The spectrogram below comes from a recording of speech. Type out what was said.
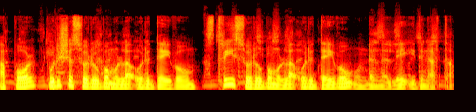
അപ്പോൾ പുരുഷ സ്വരൂപമുള്ള ഒരു ദൈവവും സ്ത്രീ സ്വരൂപമുള്ള ഒരു ദൈവവും ഉണ്ടെന്നല്ലേ ഇതിനർത്ഥം.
